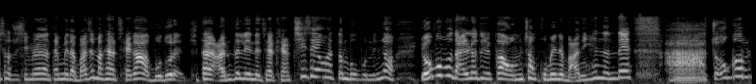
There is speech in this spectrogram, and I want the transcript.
쳐주시면 됩니다. 마지막 그냥 제가 뭐 노래 기타 안 들리는데 제가 그냥 치세요 했던 부분은요. 이 부분 알려드릴까 엄청 고민을 많이 했는데 아 조금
